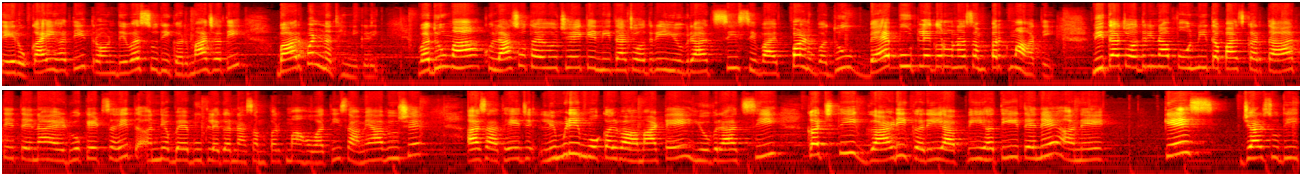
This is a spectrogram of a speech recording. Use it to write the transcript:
તે રોકાઈ હતી, ત્રણ દિવસ સુધી ઘરમાં જ હતી, બહાર પણ નથી નીકળી. વધુમાં ખુલાસો થયો છે કે નીતા ચૌધરી યુવરાજસિંહ સિવાય પણ વધુ બે બુટલેગરોના સંપર્કમાં હતી. નીતા ચૌધરીના ફોનની તપાસ કરતા તે તેના એડવોકેટ સહિત અન્ય બે બુટલેગરના સંપર્કમાં હોવાથી સામે આવ્યું છે. આ સાથે જ લીમડી મોકલવા માટે યુવરાજસિંહ કચ્છથી ગાડી કરી આપી હતી તેને અને કેસ જ્યાર સુધી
